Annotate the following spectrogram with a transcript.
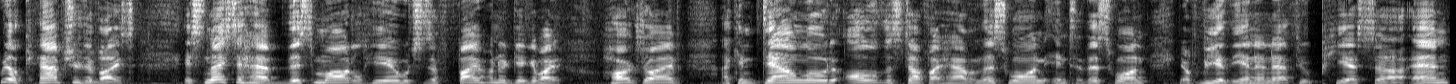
real capture device. It's nice to have this model here, which is a 500 gigabyte hard drive. I can download all of the stuff I have on this one into this one, you know, via the internet through PSN.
